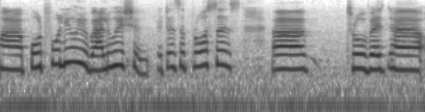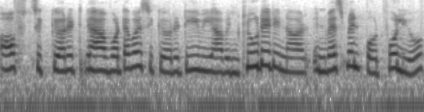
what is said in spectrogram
uh, portfolio evaluation? It is a process uh, through which uh, of security uh, whatever security we have included in our investment portfolio.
